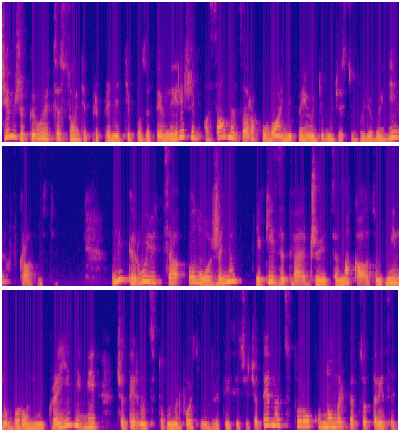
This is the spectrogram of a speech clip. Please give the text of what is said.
Чим же керуються судді при прийнятті позитивних рішень, а саме зарахуванні періодів участі в бойових діях в кратності? Вони керуються положенням, який затверджується наказом Міноборони України від 14.08.2014 року номер 530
